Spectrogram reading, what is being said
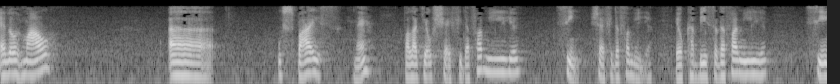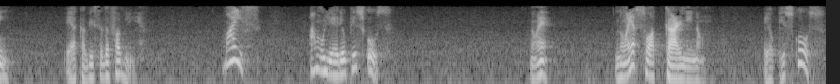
é normal ah, os pais, né, falar que é o chefe da família. Sim, chefe da família. É o cabeça da família. Sim, é a cabeça da família. Mas a mulher é o pescoço. Não é? Não é só a carne, não. É o pescoço.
